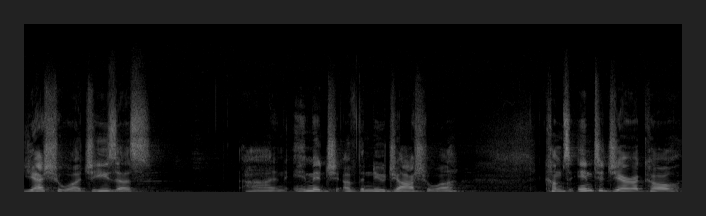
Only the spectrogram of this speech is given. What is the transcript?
Yeshua, Jesus, uh, an image of the new Joshua, comes into Jericho,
